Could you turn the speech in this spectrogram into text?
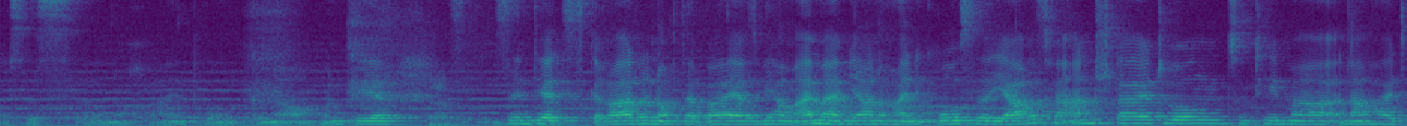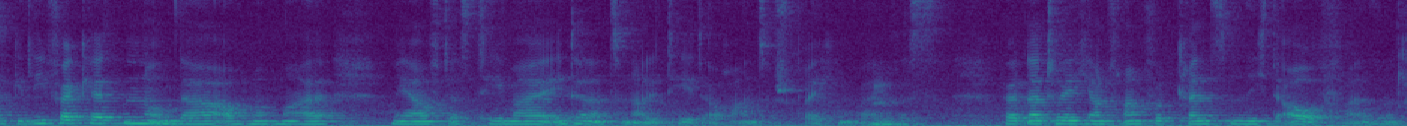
das ist äh, noch ein Punkt, genau. Und wir ja. sind jetzt gerade noch dabei, also wir haben einmal im Jahr noch eine große Jahresveranstaltung zum Thema nachhaltige Lieferketten, um da auch nochmal mehr auf das Thema Internationalität auch anzusprechen, weil mhm. das hört natürlich an Frankfurt Grenzen nicht auf. Also.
